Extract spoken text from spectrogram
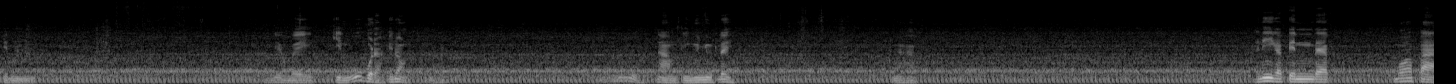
เป็นเลี้ยงไว้กินอู้บดะพี่น้องอู้น้ำติงกันยุดเลยนะครับ อันนี้ก็เป็นแบบบ่อปลา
